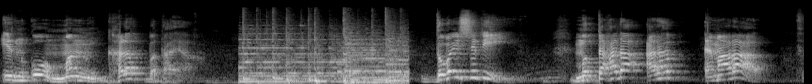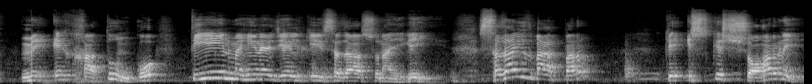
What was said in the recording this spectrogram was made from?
ان کو من گھڑت بتایا۔ دبئی سٹی، متحدہ عرب امارات میں ایک خاتون کو تین مہینے جیل کی سزا سنائی گئی۔ سزا اس بات پر کہ اس کے شوہر نے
